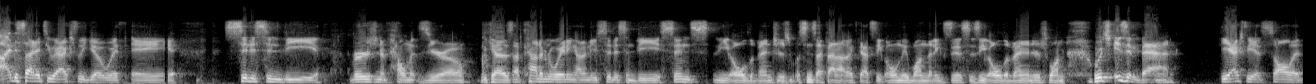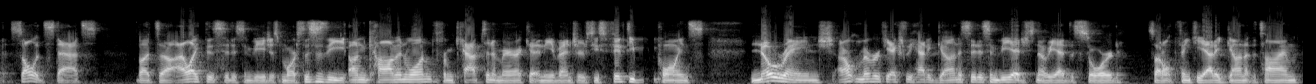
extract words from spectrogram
I decided to actually go with a Citizen V version of Helmut Zemo because I've kind of been waiting on a new Citizen V since the old Avengers. Since I found out like that's the only one that exists is the old Avengers one, which isn't bad. He actually had solid solid stats. But uh, I like this Citizen V just more. So this is the uncommon one from Captain America and the Avengers. He's 50 points, no range. I don't remember if he actually had a gun, a Citizen V. I just know he had the sword. So I don't think he had a gun at the time.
